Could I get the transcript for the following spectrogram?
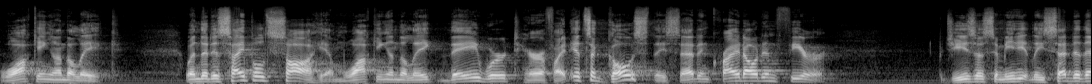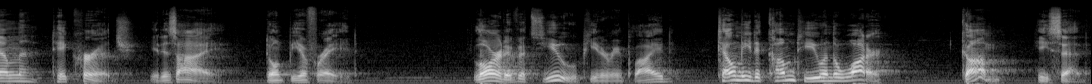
walking on the lake. When the disciples saw him walking on the lake, they were terrified. It's a ghost, they said, and cried out in fear. But Jesus immediately said to them, Take courage, it is I, don't be afraid. Lord, if it's you, Peter replied, tell me to come to you in the water. Come, he said.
